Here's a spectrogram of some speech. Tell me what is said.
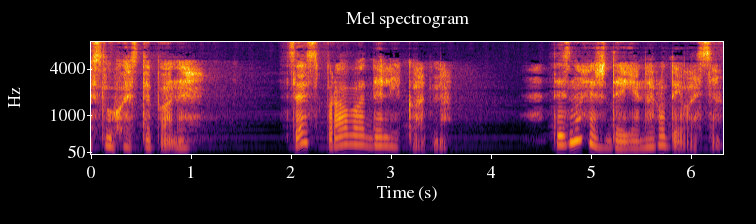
Слухай, Степане, це справа делікатна. Ти знаєш, де я народилася?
